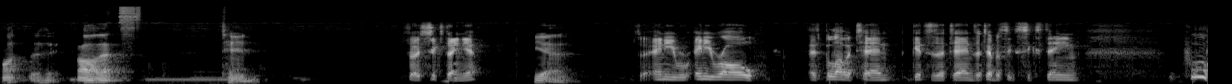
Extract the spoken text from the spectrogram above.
What the heck? Oh, that's 10. So 16, yeah. Yeah. So any any roll that's below a 10 gets us a 10. So 10 plus 6, 16. Whew.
